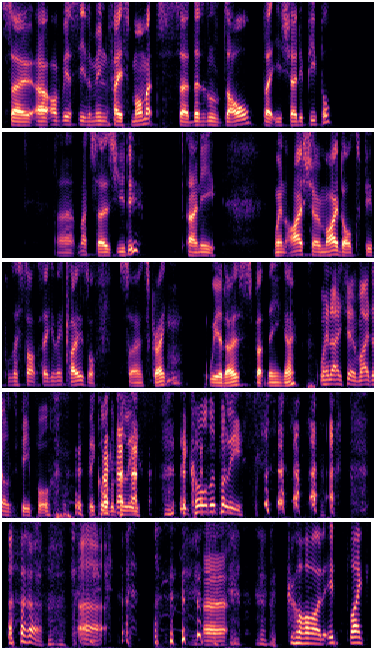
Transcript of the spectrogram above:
So uh, obviously the Moonface Mommet, so the little doll that you show to people, uh, much as you do. Only when I show my doll to people, they start taking their clothes off. So it's great. Weirdos, but there you go. When I show my doll to people, they call the police. they call the police. uh, Uh, God, it's like,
